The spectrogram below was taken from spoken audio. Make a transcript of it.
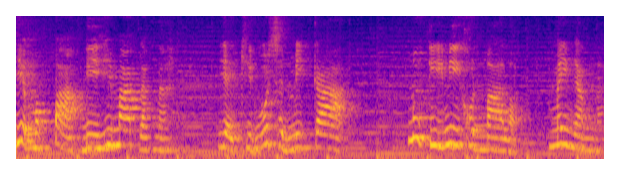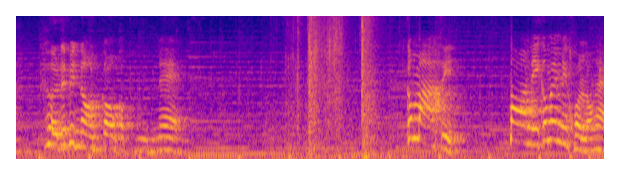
อย่ามาปากดีให้มากนักนะ อย่าคิดว่าฉันไม่กล้า เมื่อกี้มีคนมาหรอก ไม่งั้นนะ เธอได้ไปนอนกองกับพื้นแน่ ก็มาสิ ตอนนี้ก็ไม่มีคนแล้วไง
